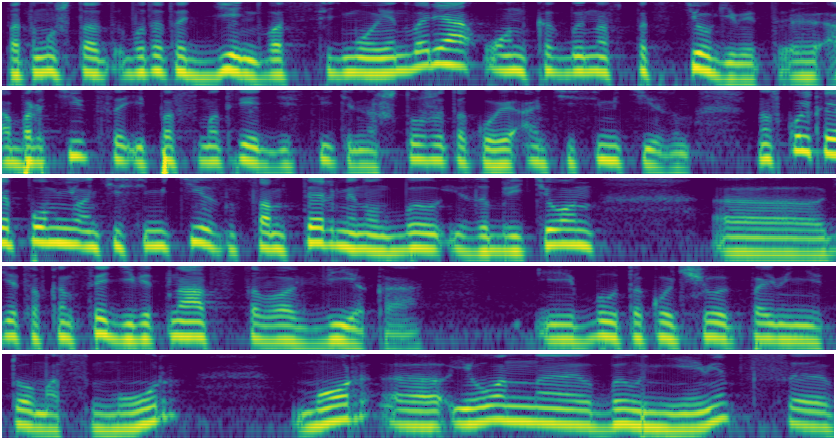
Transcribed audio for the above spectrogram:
потому что вот этот день, 27 января, он как бы нас подстегивает э, обратиться и посмотреть действительно, что же такое антисемитизм. Насколько я помню, антисемитизм, сам термин, он был изобретен э, где-то в конце 19 века. И был такой человек по имени Томас Мур – Мор, э, и он э, был немец, э,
